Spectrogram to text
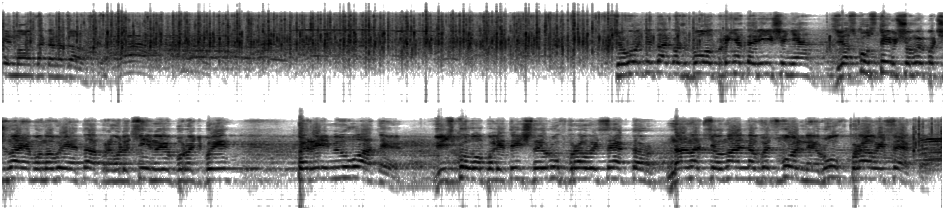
чинного законодавства. Сьогодні також було прийнято рішення в зв'язку з тим, що ми починаємо новий етап революційної боротьби, переіменувати військово-політичний рух правий сектор на національно-визвольний рух правий сектор.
